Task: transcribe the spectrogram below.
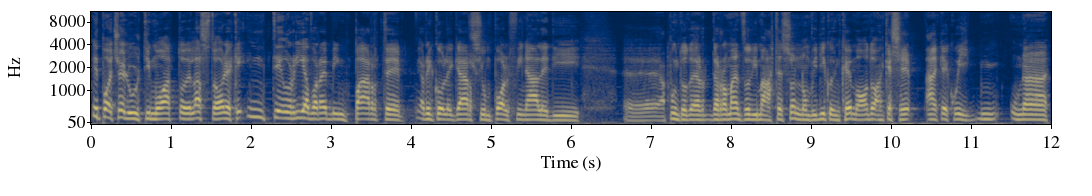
E poi c'è l'ultimo atto della storia che in teoria vorrebbe in parte ricollegarsi un po' al finale di, eh, appunto del, del, romanzo di Matheson, non vi dico in che modo, anche se anche qui mm, una,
